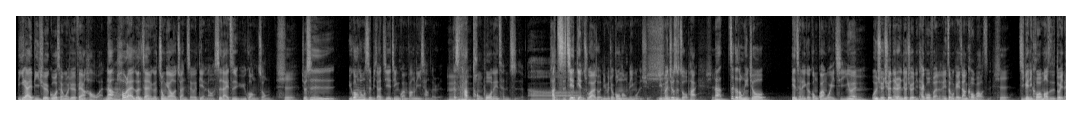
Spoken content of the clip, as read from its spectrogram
逼来逼去的过程，我觉得非常好玩。那后来论战有一个重要的转折点哦，是来自余光中，是就是。余光中是比较接近官方立场的人，可是他捅破那层纸啊，他直接点出来说：“你们就工农兵文学，你们就是左派。”那这个东西就变成了一个公关危机，因为文学圈的人就觉得你太过分了，你怎么可以这样扣帽子？是，即便你扣的帽子是对的，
